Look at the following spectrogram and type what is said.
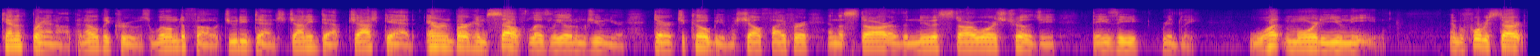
Kenneth Branagh, Penelope Cruz, Willem Dafoe, Judi Dench, Johnny Depp, Josh Gad, Aaron Burr himself, Leslie Odom Jr., Derek Jacobi, Michelle Pfeiffer, and the star of the newest Star Wars trilogy, Daisy Ridley. What more do you need? And before we start,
